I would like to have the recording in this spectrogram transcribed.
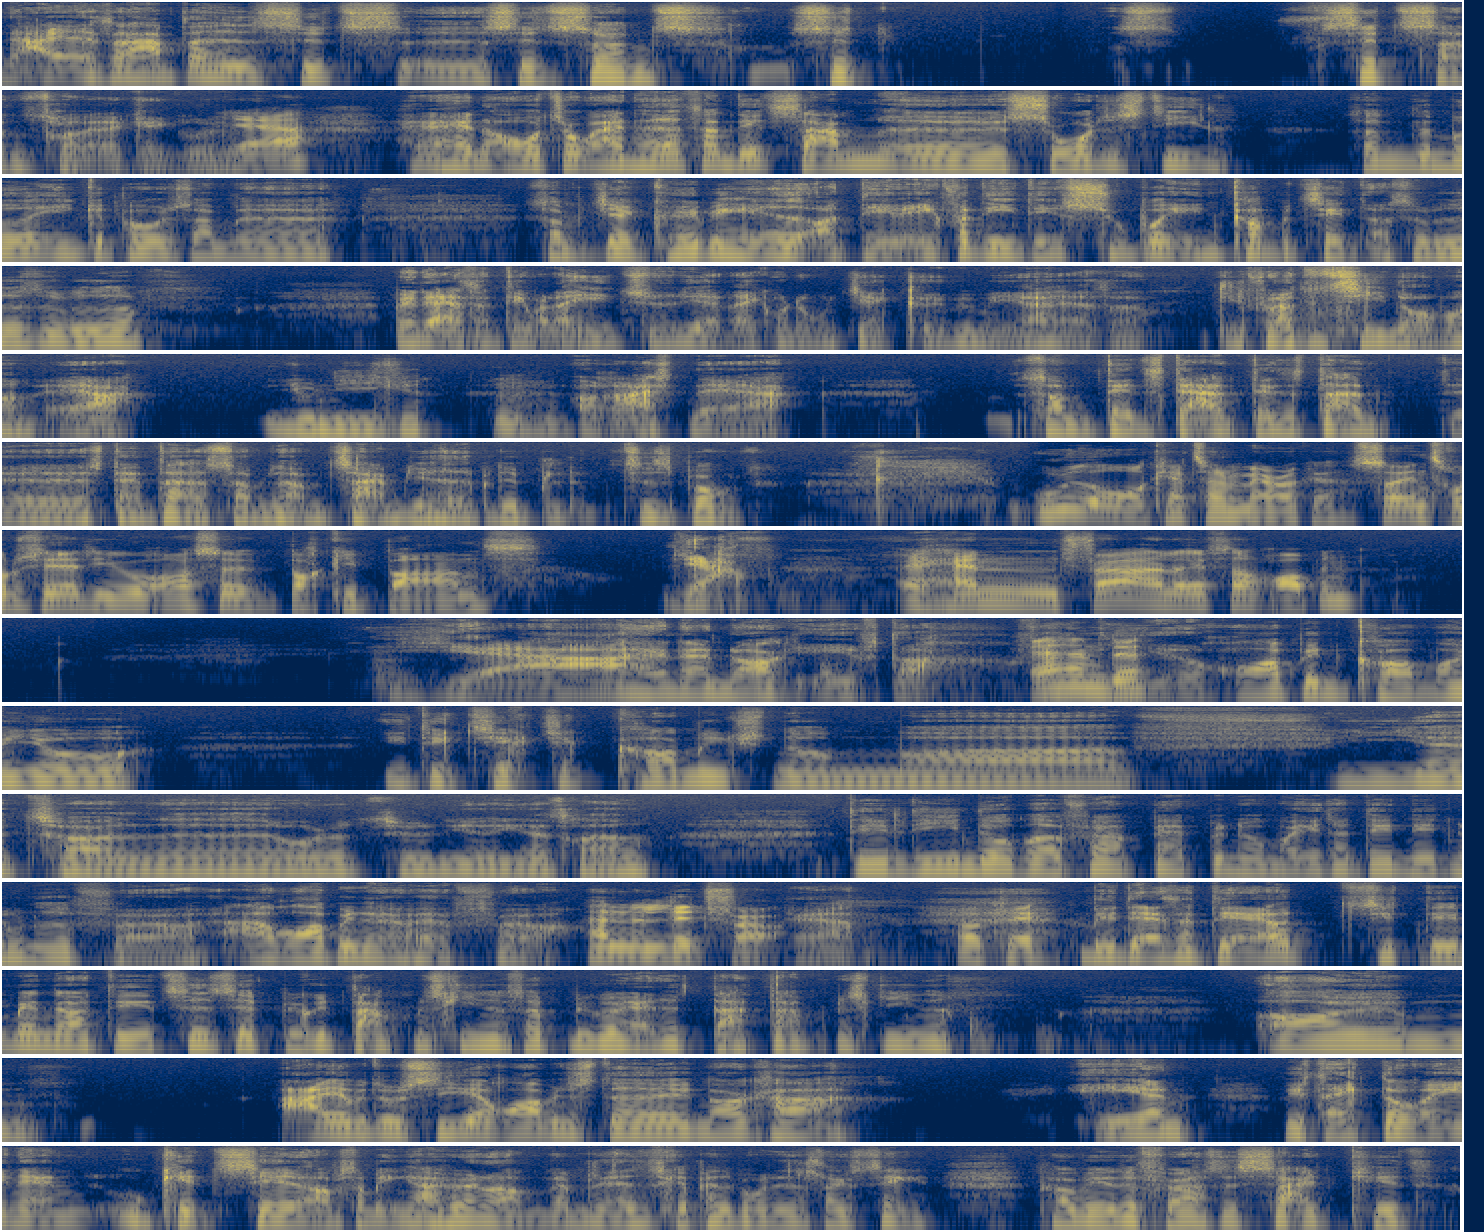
Nej, altså ham, der hed Sid, uh, Sid Sons, Sid, Sid Sons, tror jeg, jeg kan ikke huske. Ja. Han han overtog, han havde sådan lidt samme øh, sorte stil, sådan den måde at inke på, som, øh, som Jack Kirby havde, og det er jo ikke, fordi det er super inkompetent, og så videre, så videre. Men altså, det var da helt tydeligt, at der ikke var nogen Jack Kirby mere. Altså, de første 10 numre er unikke, mm-hmm. og resten er som den, start, den start, øh, standard, som, som Time de havde på det tidspunkt. Udover Captain America, så introducerer de jo også Bucky Barnes. Ja, Er han før eller efter Robin? Ja, han er nok efter. Er han fordi Robin kommer jo i Detective Comics nummer 4, 12, 28, 31. Det er lige nummeret før Batman nummer 1, og det er 1940. Ja, Robin er her før. Han er lidt før. Ja. Okay. Men det, altså, det er jo tit det, men når det er tid til at bygge dampmaskiner, så bygger alle da- dampmaskiner. Og øhm, ej, jeg vil du sige, at Robin stadig nok har æren, hvis der ikke dukker en anden ukendt serie op, som ingen har hørt om, hvem man skal passe på den slags ting, på at være det første sidekick.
